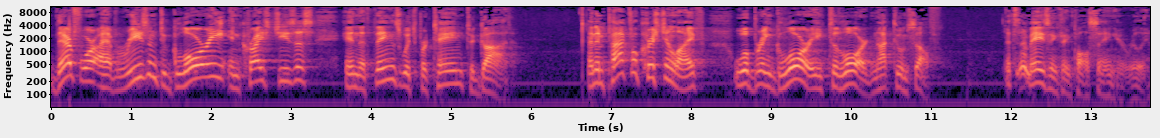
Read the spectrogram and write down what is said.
Therefore, I have reason to glory in Christ Jesus in the things which pertain to God. An impactful Christian life will bring glory to the Lord, not to himself. That's an amazing thing Paul's saying here, really.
